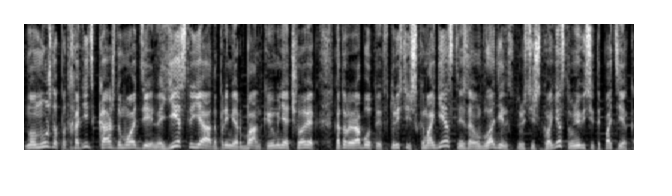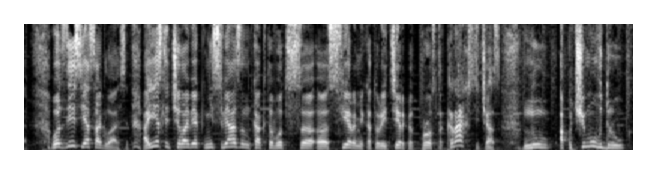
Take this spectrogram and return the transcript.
но нужно подходить к каждому отдельно. Если я, например, банк, и у меня человек, который работает в туристическом агентстве, не знаю, он владелец туристического агентства, у него висит ипотека. Вот здесь я согласен. А если человек не связан как-то вот с э, сферами, которые терпят просто крах сейчас, ну, а почему вдруг?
